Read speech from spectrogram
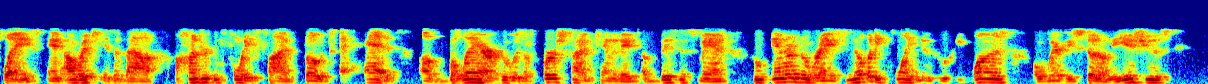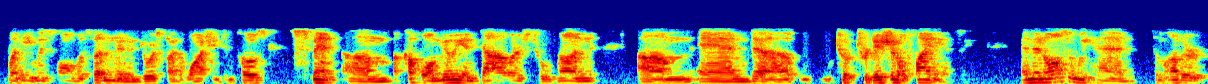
place, and Elrich is about 145 votes ahead of Blair, who was a first time candidate, a businessman who entered the race. Nobody quite knew who he was or where he stood on the issues, but he was all of a sudden then endorsed by the Washington Post, spent um, a couple of million dollars to run, um, and uh, took traditional financing. And then also we had some other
